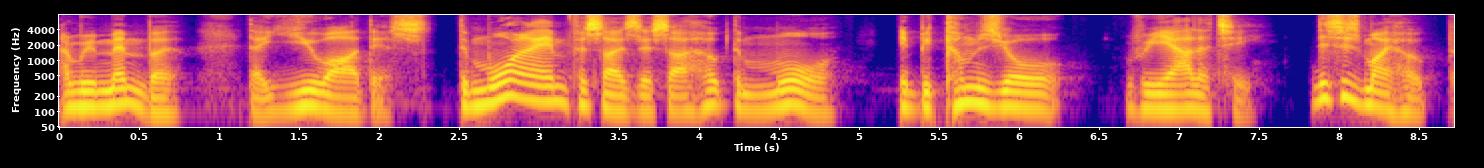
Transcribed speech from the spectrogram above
And remember that you are this. The more I emphasize this, I hope the more it becomes your reality. This is my hope.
